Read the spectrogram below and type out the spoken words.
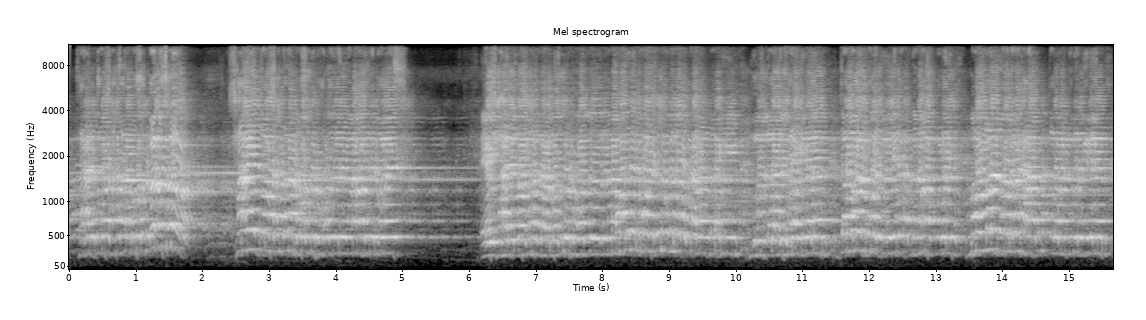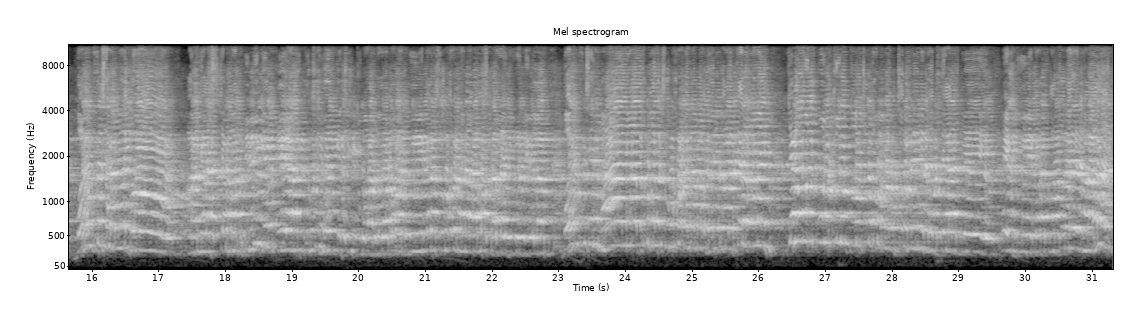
সাড়ে দশ হাজার বছর করে আমি খুশি হয়ে গেছি তোমার দরবার দুই রাত নামাজ আদায় করে দিলাম। বলতেছেন না না তোমার শুকরানা নামাজের দরকার নাই। কেমন পর্যন্ত তোমার শরীরের মধ্যে আসবে এই দুই রাকাত নামাজের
